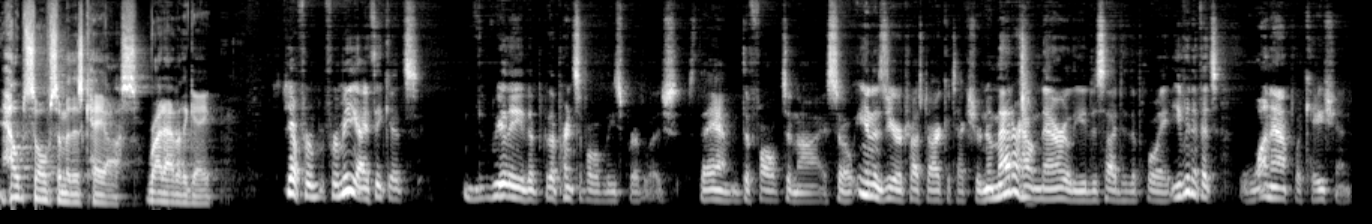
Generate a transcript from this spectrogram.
help solve some of this chaos right out of the gate? Yeah for, for me i think it's really the, the principle of least privilege, then default deny. So in a zero trust architecture, no matter how narrowly you decide to deploy it, even if it's one application,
